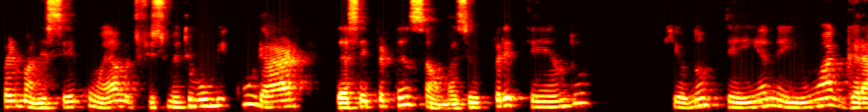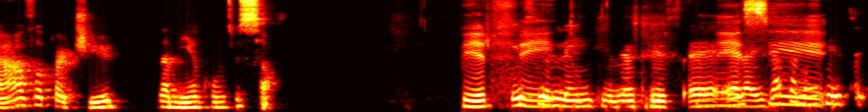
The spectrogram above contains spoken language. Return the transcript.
permanecer com ela, dificilmente eu vou me curar dessa hipertensão, mas eu pretendo que eu não tenha nenhum agravo a partir da minha condição. Perfeito. Excelente, Beatriz. É, Nesse... Era exatamente esse,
